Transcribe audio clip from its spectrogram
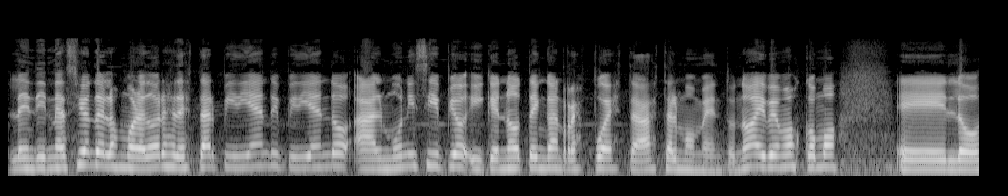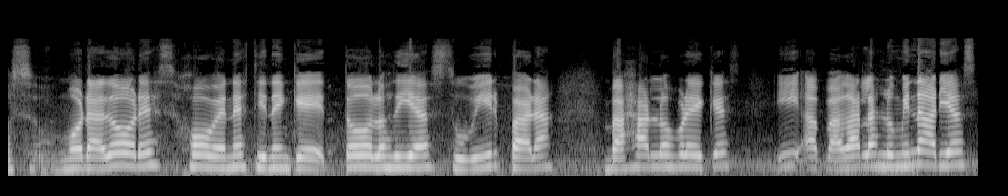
la indignación de los moradores de estar pidiendo y pidiendo al municipio y que no tengan respuesta hasta el momento. ¿no? Ahí vemos cómo eh, los moradores jóvenes tienen que todos los días subir para bajar los breques y apagar las luminarias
